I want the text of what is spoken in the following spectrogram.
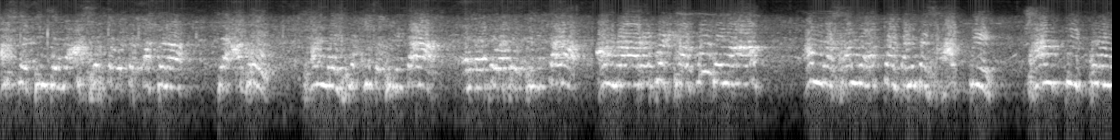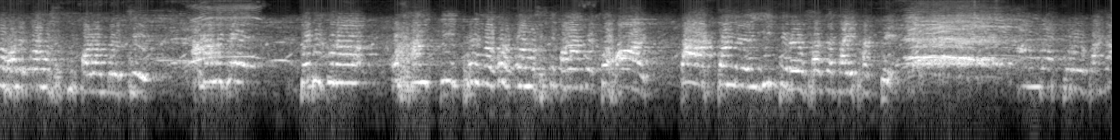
আজকের দিন আশ্বস্ত করতে পারছে না যে আগো সামনে প্রকৃত ভূমি তারা অপরাধের তারা। আমরা আর অপেক্ষা করব না। আমরা সামনে হত্যাকারীদের সাত দিন শান্তিপূর্ণভাবে কর্মসূচি পালন করেছি। আগামীতে যদি কোনো অশান্তিপূর্ণ কর্মসূচি পালন করতে হয় তার জন্য এই ইতিরের সরকার দায়ী থাকবে। আমরা পুরো ঢাকা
